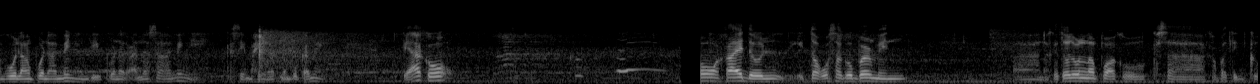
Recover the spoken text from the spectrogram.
magulang po namin hindi po nag-ano sa amin eh. Kasi mahirap na po kami. Kaya ako mga ka-idol ito ako sa government. Ah, nakitulong lang po ako sa kapatid ko.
